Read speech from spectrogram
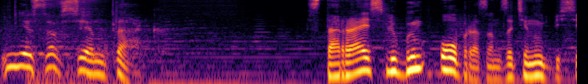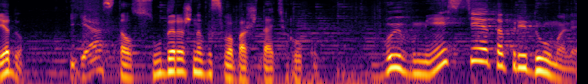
не совсем так. Стараясь любым образом затянуть беседу, я стал судорожно высвобождать руку. Вы вместе это придумали?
